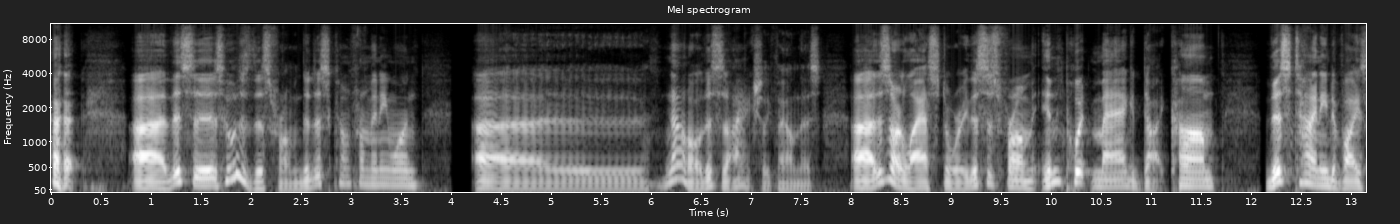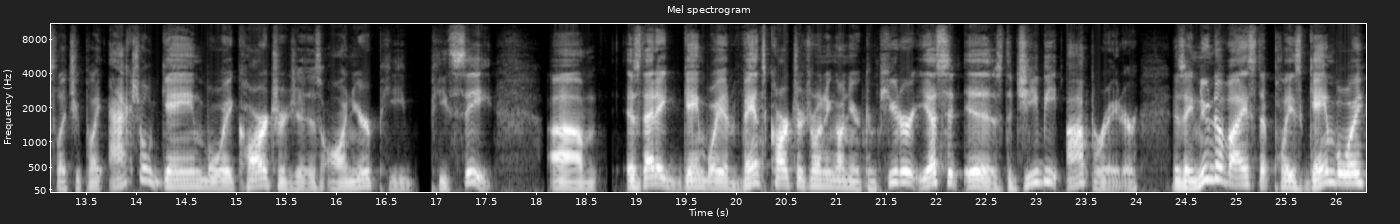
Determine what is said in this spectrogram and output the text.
uh, this is who is this from? Did this come from anyone? Uh, no, this is I actually found this. Uh, this is our last story. This is from InputMag.com. This tiny device lets you play actual Game Boy cartridges on your P- PC. Um, is that a Game Boy Advance cartridge running on your computer? Yes, it is. The GB Operator is a new device that plays Game Boy,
